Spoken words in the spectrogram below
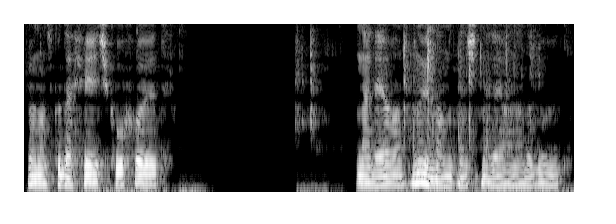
Что у нас куда феечка уходит? Налево. Ну и нам, значит, налево надо будет.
